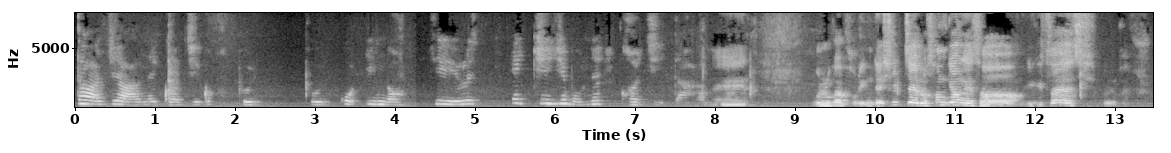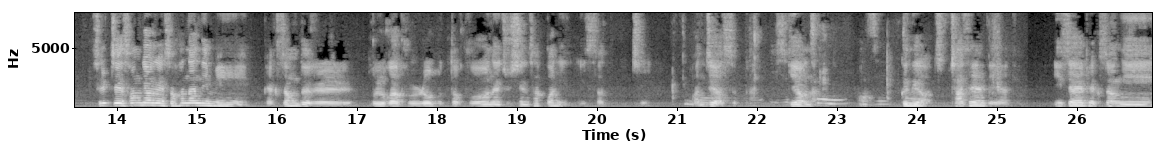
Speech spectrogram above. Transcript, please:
타지 않을 거지고 불, 불꽃이 너희를 해치지 못할 거지다. 아멘. 물과 불인데 실제로 성경에서 이게 써야지 물과 불. 실제 성경에서 하나님이 백성들을 물과 불로부터 구원해 주신 사건이 있었지. 언제였을까? 기억나. 어. 근데 자세하게 이야기해. 이스라엘 백성이?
